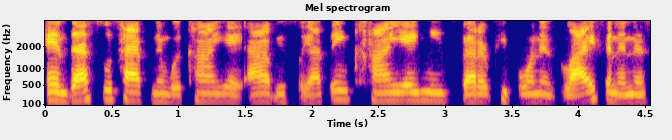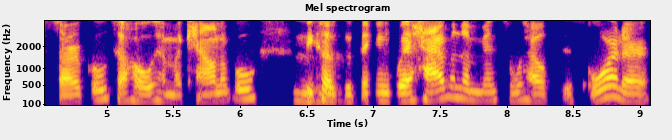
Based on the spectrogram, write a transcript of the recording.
and that's what's happening with Kanye. Obviously, I think Kanye needs better people in his life and in his circle to hold him accountable. Mm-hmm. Because the thing with having a mental health disorder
